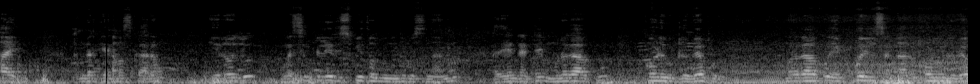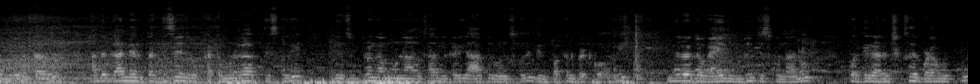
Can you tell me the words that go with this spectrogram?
హాయ్. అందరికీ నమస్కారం. ఈరోజు ఒక సింపుల్ రెసిపీతో మీ ముందుకు వస్తున్నాను. అదేంటంటే మునగాకు కోడిగుడ్లు వేపుడు. మునగాకు ఎక్కువ రీల్స్ అంటారు కోడిగుడ్లు వేపుడు అంటారు. అందుకని నేను పెద్ద సైజు కట్ట మునగాకు తీసుకొని దీన్ని శుభ్రంగా మూడు నాలుగు సార్లు కడిగి ఆకులు వంచుకొని దీన్ని పక్కన పెట్టుకోవాలి. ఇందులోకి ఒక ఐదు గుడ్లు తీసుకున్నాను. కొద్దిగా రుచికి సరిపడా ఉప్పు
